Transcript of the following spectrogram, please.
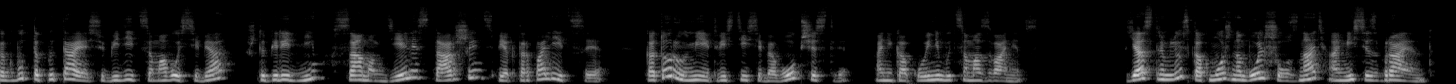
как будто пытаясь убедить самого себя, что перед ним в самом деле старший инспектор полиции, который умеет вести себя в обществе а не какой-нибудь самозванец. Я стремлюсь как можно больше узнать о миссис Брайант.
